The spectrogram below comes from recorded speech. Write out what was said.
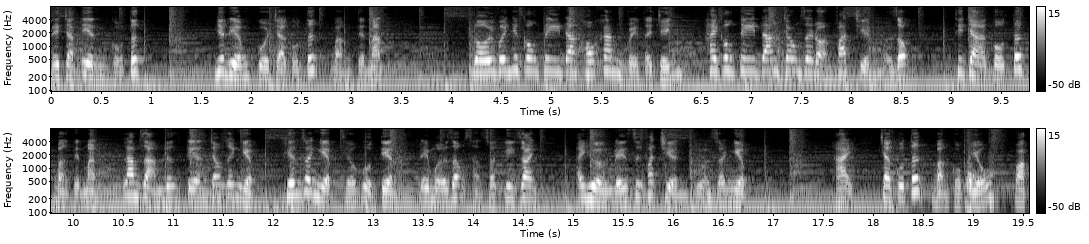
để trả tiền cổ tức. Nhược điểm của trả cổ tức bằng tiền mặt Đối với những công ty đang khó khăn về tài chính hay công ty đang trong giai đoạn phát triển mở rộng thì trả cổ tức bằng tiền mặt làm giảm lượng tiền trong doanh nghiệp, khiến doanh nghiệp thiếu hụt tiền để mở rộng sản xuất kinh doanh, ảnh hưởng đến sự phát triển của doanh nghiệp. 2. Trả cổ tức bằng cổ phiếu hoặc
